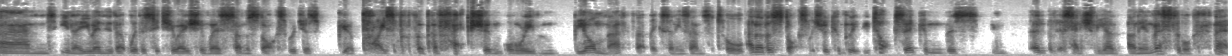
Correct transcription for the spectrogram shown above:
and you know you ended up with a situation where some stocks were just you know, priced for perfection or even beyond that if that makes any sense at all and other stocks which are completely toxic and this essentially un- uninvestable now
